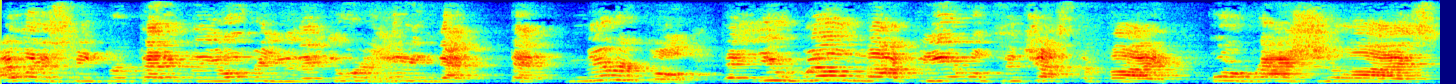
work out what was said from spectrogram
I want to speak prophetically over you that you are hitting that, that miracle that you will not be able to justify or rationalize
